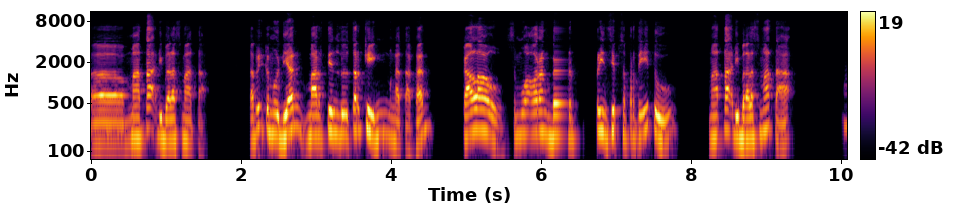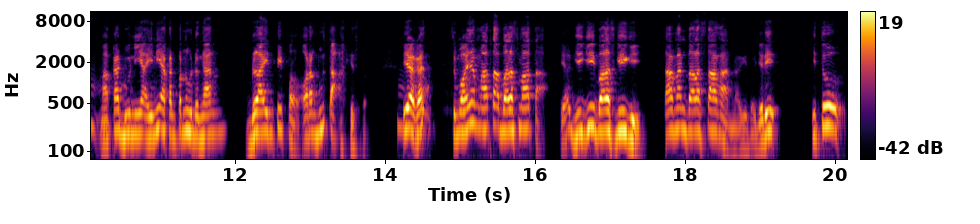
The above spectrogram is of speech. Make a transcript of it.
uh, mata dibalas mata. Tapi kemudian Martin Luther King mengatakan kalau semua orang berprinsip seperti itu, mata dibalas mata, maka dunia ini akan penuh dengan blind people, orang buta gitu. Iya kan? Semuanya mata balas mata, ya gigi balas gigi, tangan balas tangan nah, gitu. Jadi itu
